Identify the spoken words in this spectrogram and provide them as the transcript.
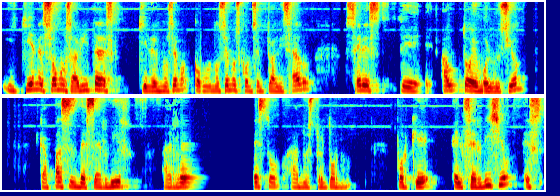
Y quienes somos ahorita es quienes nos hemos, como nos hemos conceptualizado, seres de autoevolución, capaces de servir al resto, a nuestro entorno. Porque el servicio es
